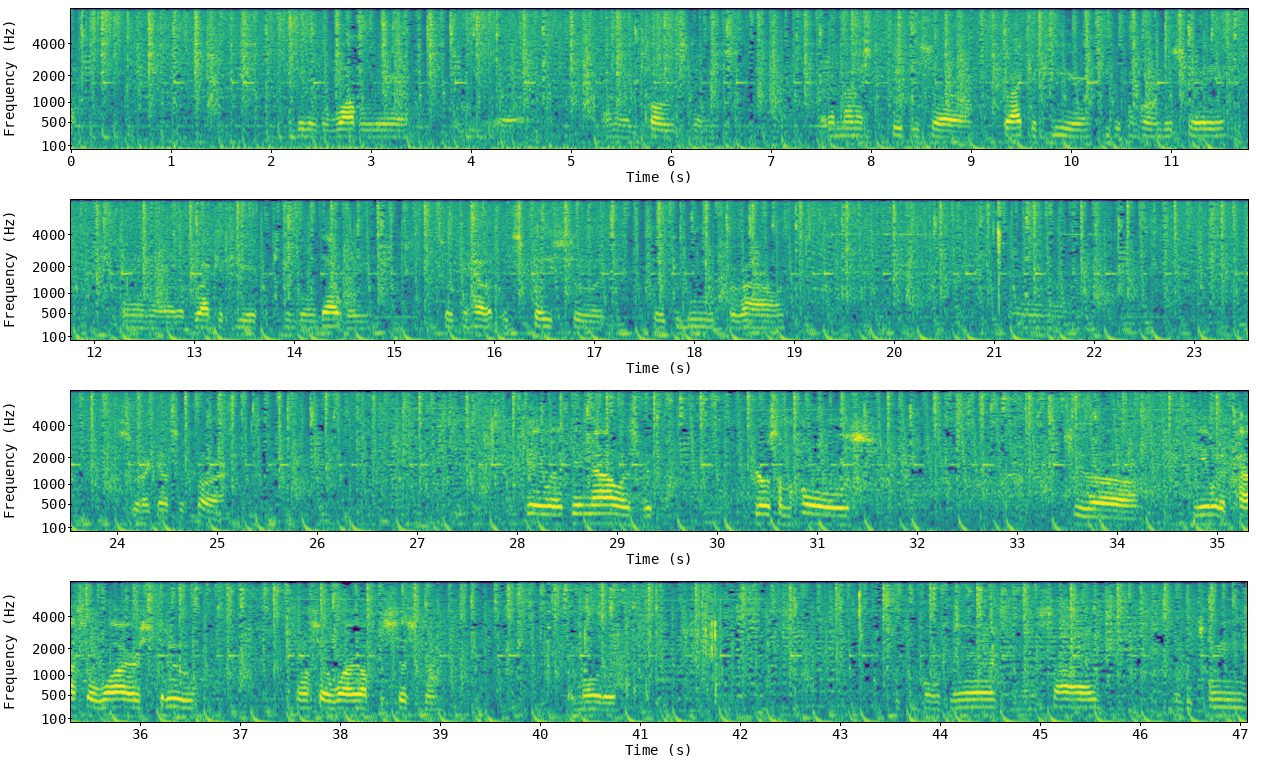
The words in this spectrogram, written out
a bit of the wobble there. uh, I don't know what you call these things. But I managed to put this uh, bracket here, keep it from going this way, and uh, the bracket here to keep it going that way. So it can have its space to it, so it can move around. And, um, that's what I got so far. Okay, what I did now is re- drill some holes to uh, be able to pass the wires through once I wire up the system, the motor. Put some holes there, side, in between.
